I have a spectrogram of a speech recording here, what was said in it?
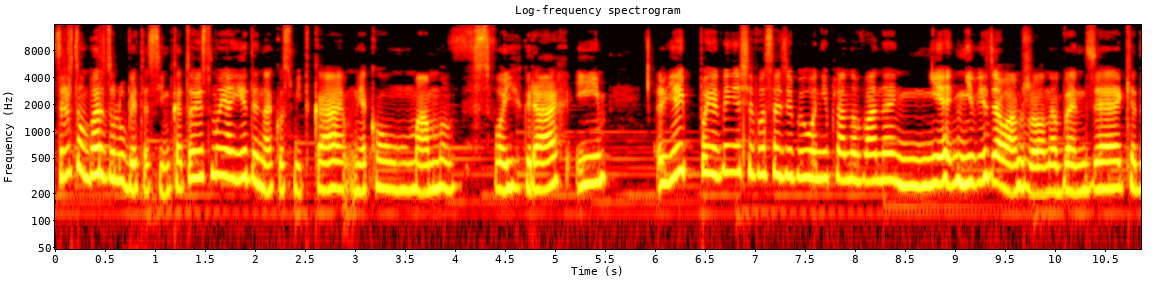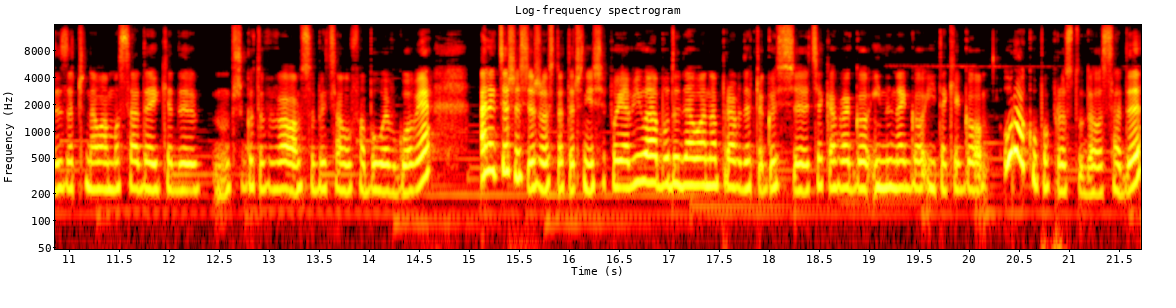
Zresztą bardzo lubię tę simkę. To jest moja jedyna kosmitka, jaką mam w swoich grach i jej pojawienie się w osadzie było nieplanowane. Nie, nie wiedziałam, że ona będzie, kiedy zaczynałam osadę i kiedy przygotowywałam sobie całą fabułę w głowie, ale cieszę się, że ostatecznie się pojawiła, bo dodała naprawdę czegoś ciekawego, innego i takiego uroku po prostu do osady.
